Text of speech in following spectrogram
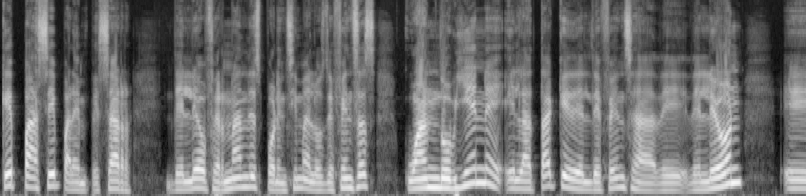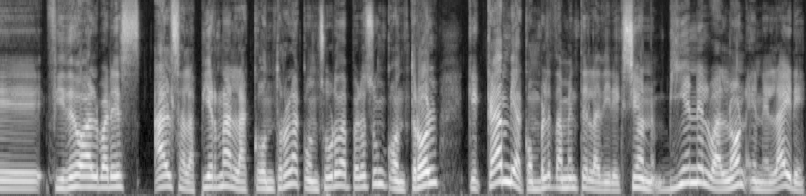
¿Qué pase para empezar de Leo Fernández por encima de los defensas? Cuando viene el ataque del defensa de, de León, eh, Fideo Álvarez alza la pierna, la controla con zurda, pero es un control que cambia completamente la dirección. Viene el balón en el aire,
